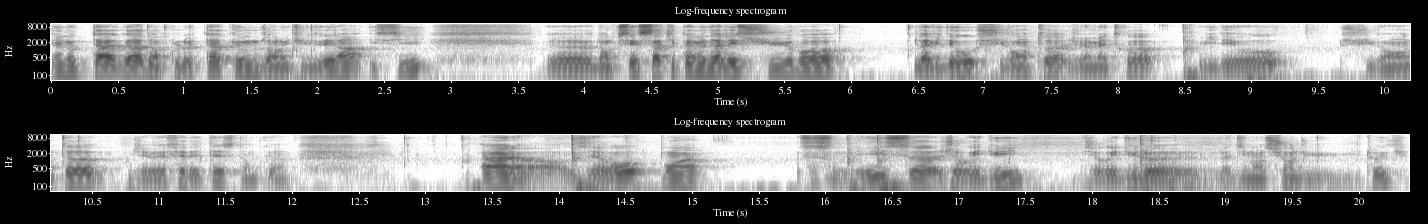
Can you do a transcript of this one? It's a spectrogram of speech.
un autre tag, donc le tag que nous allons utiliser là, ici. Euh, donc, c'est ça qui permet d'aller sur euh, la vidéo suivante. Je vais mettre vidéo suivante. J'avais fait des tests, donc... alors, 0. 70, je réduis, je réduis le, la dimension du, truc.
